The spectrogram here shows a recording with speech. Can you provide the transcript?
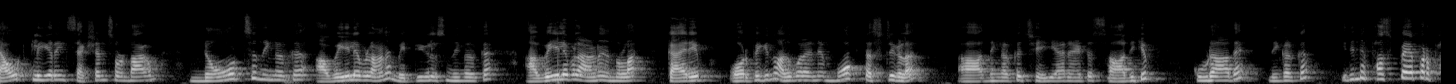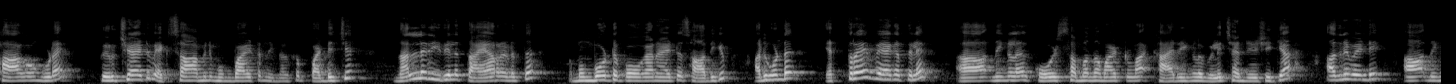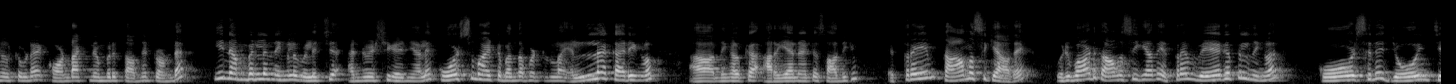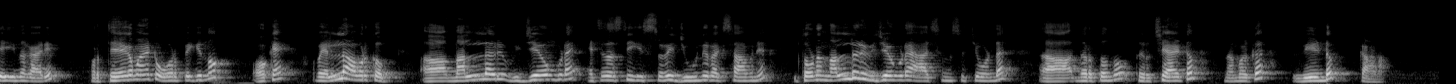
ഡൗട്ട് ക്ലിയറിങ് സെക്ഷൻസ് ഉണ്ടാകും. നോട്ട്സ് നിങ്ങൾക്ക് അവൈലബിൾ ആണ്. മെറ്റീരിയൽസ് നിങ്ങൾക്ക് അവൈലബിൾ ആണ് എന്നുള്ള കാര്യം ഓർപ്പിക്കുന്നു. അതുപോലെ തന്നെ മോക്ക് ടെസ്റ്റുകൾ നിങ്ങൾക്ക് ചെയ്യാനായിട്ട് സാധിക്കും. കൂടാതെ നിങ്ങൾക്ക് ഇതിന്റെ ഫസ്റ്റ് പേപ്പർ ഭാഗവും കൂടെ തീർച്ചയായിട്ടും എക്സാമിന് മുമ്പായിട്ട് നിങ്ങൾക്ക് പഠിച്ച് നല്ല രീതിയിൽ തയ്യാറെടുത്ത് മുമ്പോട്ട് പോകാനായിട്ട് സാധിക്കും. അതുകൊണ്ട് എത്രയും വേഗത്തിൽ നിങ്ങൾ കോഴ്സ് സംബന്ധമായിട്ടുള്ള കാര്യങ്ങൾ വിളിച്ചന്വേഷിക്കുക. അതിനുവേണ്ടി നിങ്ങൾക്കിവിടെ കോൺടാക്ട് നമ്പർ തന്നിട്ടുണ്ട്. ഈ നമ്പറിൽ നിങ്ങൾ വിളിച്ച് അന്വേഷിച്ച് കഴിഞ്ഞാൽ കോഴ്സുമായിട്ട് ബന്ധപ്പെട്ടുള്ള എല്ലാ കാര്യങ്ങളും നിങ്ങൾക്ക് അറിയാനായിട്ട് സാധിക്കും. എത്രയും താമസിക്കാതെ ഒരുപാട് താമസിക്കാതെ എത്രയും വേഗത്തിൽ നിങ്ങൾ കോഴ്സിന് ജോയിൻ ചെയ്യുന്ന കാര്യം പ്രത്യേകമായിട്ട് ഓർപ്പിക്കുന്നു. ഓക്കെ? അപ്പോൾ എല്ലാവർക്കും നല്ലൊരു വിജയവും കൂടെ H S S T history junior എക്സാമിന് ഇത്തവണ നല്ലൊരു വിജയവും കൂടെ ആശംസിച്ചുകൊണ്ട് നിർത്തുന്നു. തീർച്ചയായിട്ടും നമ്മൾക്ക് വീണ്ടും കാണാം.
